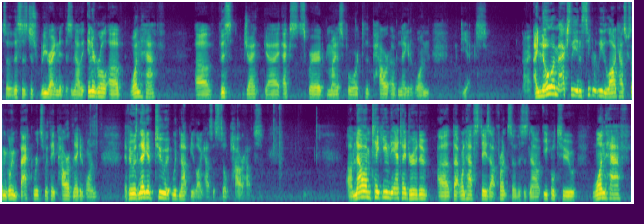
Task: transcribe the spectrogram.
So this is just rewriting it. This is now the integral of 1 half of this giant guy, x squared minus 4 to the power of negative 1 dx. All right, I know I'm actually in secretly log house because I'm going backwards with a power of negative 1. If it was negative 2, it would not be log house. It's still powerhouse. Um, now I'm taking the antiderivative. Uh, that 1 half stays out front, so this is now equal to 1 half,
